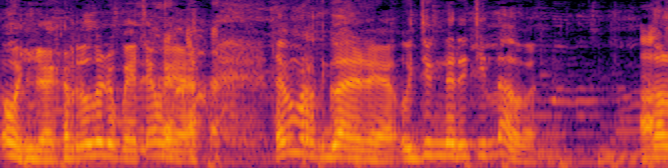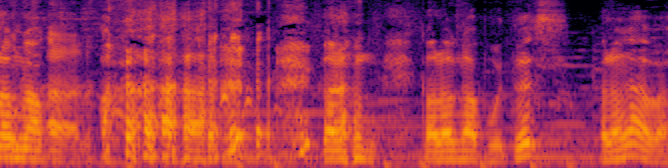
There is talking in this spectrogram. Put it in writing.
Oh iya, karena lo udah punya cewek ya. Tapi menurut gue ada ya, ujung dari cinta apa? Ah, Kalau nggak, A lah. kalau kalau nggak putus, kalau nggak apa?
